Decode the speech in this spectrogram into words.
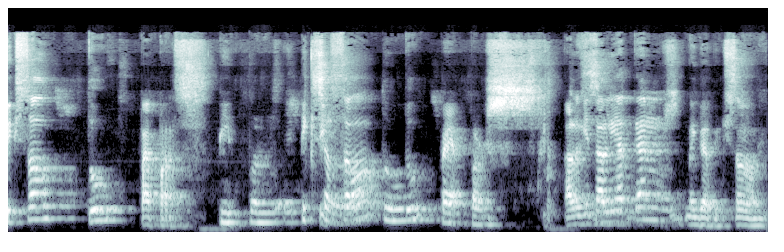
pixel to papers. people eh, pixel, Pixel to papers Kalau kita lihat kan megapiksel.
